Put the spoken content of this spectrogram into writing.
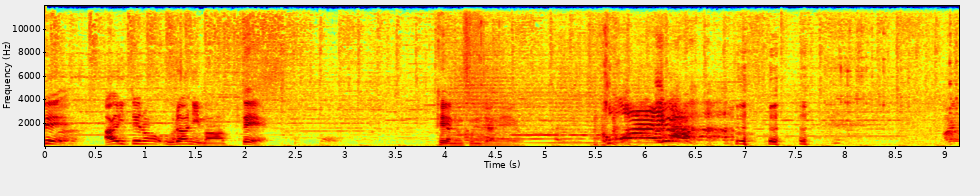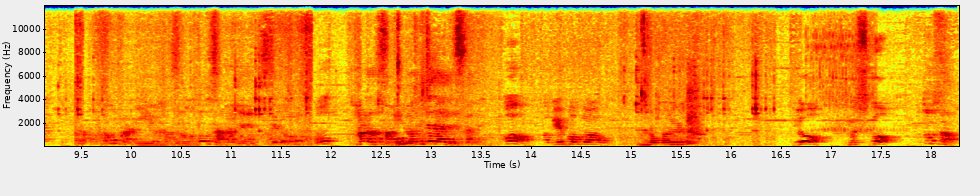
で相手の裏に回って手抜くんじゃねえよ。怖いわ！にいるはずのお父さんがいないんですけど原田さん見かけてないですかね？あ現場がどこにいる？よ息子。お父さん。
